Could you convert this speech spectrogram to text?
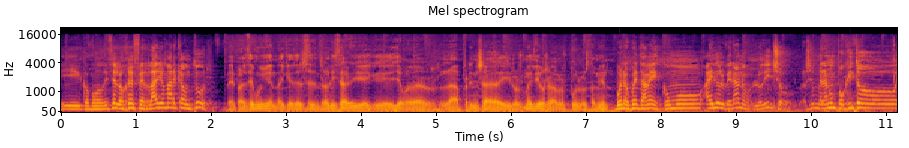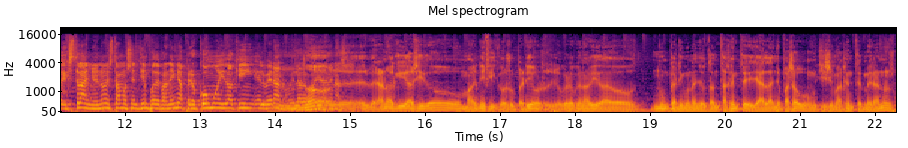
y, como dicen los jefes, Radio Marca un Tour. Me parece muy bien, hay que descentralizar y hay que llevar la prensa y los medios a los pueblos también. Bueno, cuéntame, ¿cómo ha ido el verano? Lo dicho, ha sido un verano un poquito extraño, ¿no? Estamos en tiempo de pandemia, pero ¿cómo ha ido aquí el verano en la No, localidad de Benasque? el verano aquí ha sido magnífico, superior. Yo creo que no ha habido nunca ningún año tanta gente. Ya el año pasado hubo muchísima gente en veranos,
